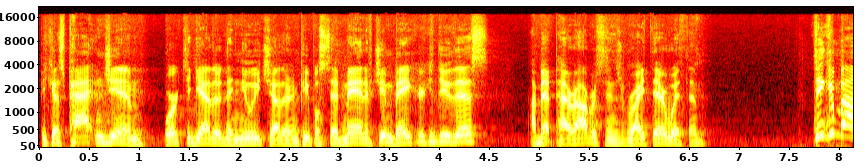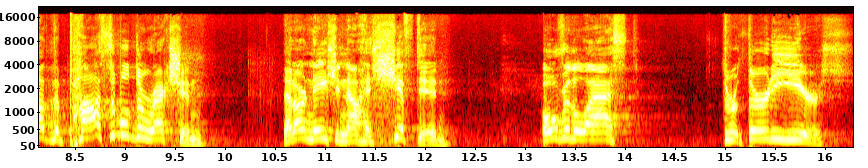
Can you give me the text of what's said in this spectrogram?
because Pat and Jim worked together, they knew each other, and people said, Man, if Jim Bakker could do this, I bet Pat Robertson's right there with him. Think about the possible direction that our nation now has shifted over the last 30 years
